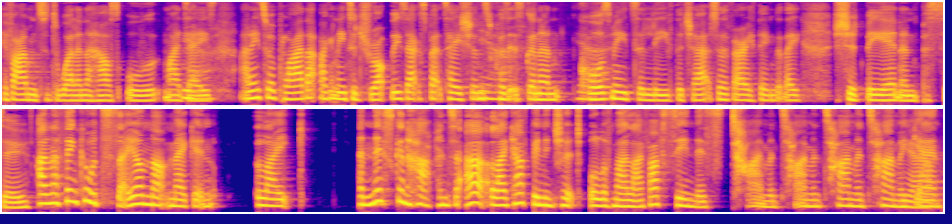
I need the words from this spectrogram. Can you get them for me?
if I'm to dwell in the house all my Yeah. days, I need to apply that. I need to drop these expectations because Yeah. it's going to Yeah. cause me to leave the church, the very thing that they should be in and pursue. And I think I would say on that, Megan, like, and this can happen to, uh, like, I've been in church all of my life. I've seen this time and time and time and time Yeah. again.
